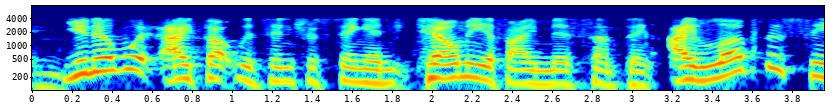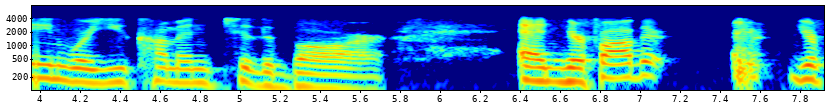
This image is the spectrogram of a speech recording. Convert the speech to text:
Mm. you know what I thought was interesting, and tell me if I missed something. I love the scene where you come into the bar, and your father, your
